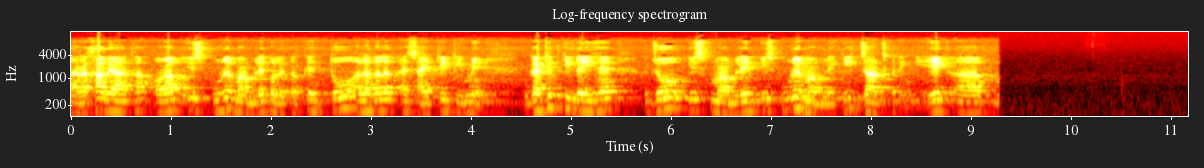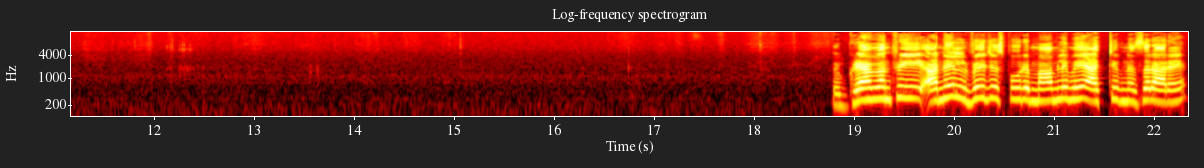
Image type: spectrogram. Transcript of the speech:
रखा गया था। और अब इस पूरे मामले को लेकर के दो अलग अलग एसआईटी टीमें गठित की गई हैं, जो इस मामले, इस पूरे मामले की जाँच करेंगी। एक तो गृह मंत्री अनिल विज इस पूरे मामले में एक्टिव नज़र आ रहे हैं।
